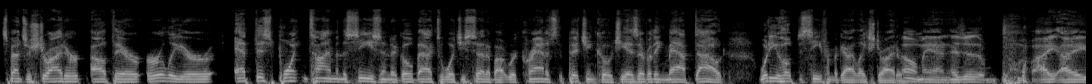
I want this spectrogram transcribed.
Spencer Strider out there earlier. At this point in time in the season, to go back to what you said about Rick Kranitz, the pitching coach, he has everything mapped out. What do you hope to see from a guy like Strider? Oh man, just, I, I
